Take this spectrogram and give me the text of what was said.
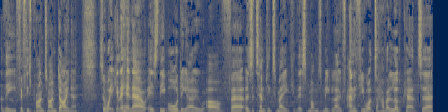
the 50s Primetime Diner. So what you're going to hear now is the audio of uh, us attempting to make this Mom's meatloaf. And if you want to have a look at uh,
